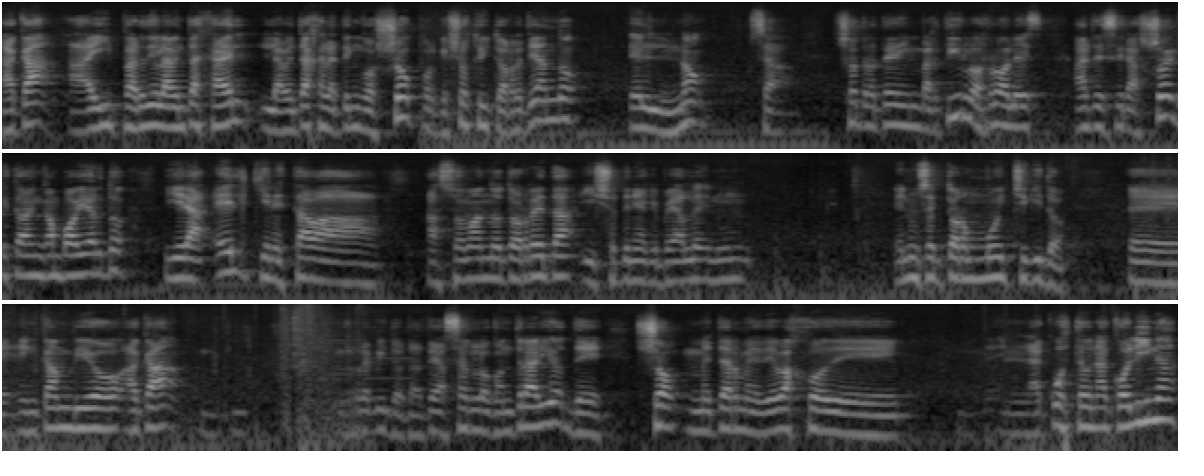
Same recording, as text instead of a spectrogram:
Acá, ahí perdió la ventaja él. La ventaja la tengo yo, porque yo estoy torreteando. Él no. O sea, yo traté de invertir los roles. Antes era yo el que estaba en campo abierto y era él quien estaba asomando torreta y yo tenía que pegarle en un, en un sector muy chiquito. Eh, en cambio acá, repito, traté de hacer lo contrario, de yo meterme debajo de... en la cuesta de una colina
